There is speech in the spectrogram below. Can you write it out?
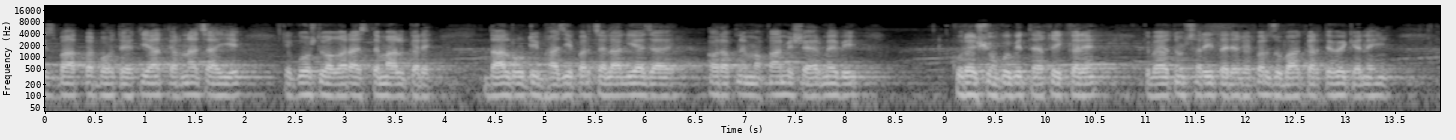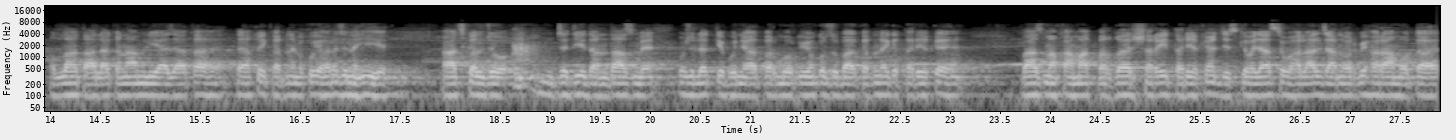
اس بات پر بہت احتیاط کرنا چاہیے کہ گوشت وغیرہ استعمال کرے، دال روٹی بھاجی پر چلا لیا جائے اور اپنے مقامی شہر میں بھی قریشیوں کو بھی تحقیق کریں کہ بھائی تم شرعی طریقے پر ذبح کرتے ہوئے کہ نہیں۔ اللہ تعالیٰ کا نام لیا جاتا ہے، تحقیق کرنے میں کوئی حرج نہیں ہے۔ آج کل جو جدید انداز میں اجلت کی بنیاد پر مرغیوں کو ذبح کرنے کے طریقے ہیں، بعض مقامات پر غیر شرعی طریقے ہیں، جس کی وجہ سے وہ حلال جانور بھی حرام ہوتا ہے۔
